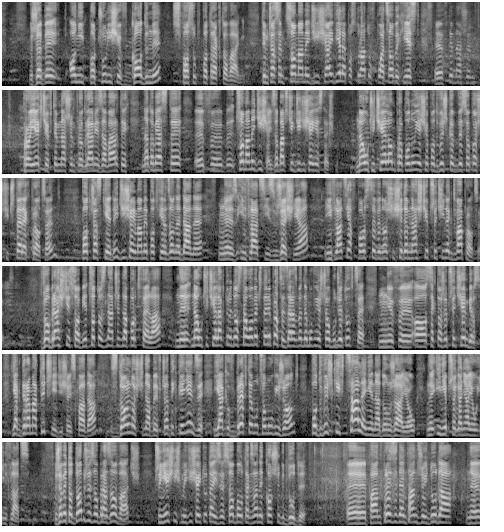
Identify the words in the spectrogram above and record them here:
Żeby oni poczuli się w godny sposób potraktowani. Tymczasem co mamy dzisiaj? Wiele postulatów płacowych jest e, w tym naszym projekcie, w tym naszym programie zawartych. Natomiast e, w, co mamy dzisiaj? Zobaczcie, gdzie dzisiaj jesteśmy. Nauczycielom proponuje się podwyżkę w wysokości 4%, podczas kiedy dzisiaj mamy potwierdzone dane e, z inflacji z września. Inflacja w Polsce wynosi 17,2%. Wyobraźcie sobie, co to znaczy dla portfela nauczyciela, który dostał owe 4%. Zaraz będę mówił jeszcze o budżetówce, w, o sektorze przedsiębiorstw. Jak dramatycznie dzisiaj spada zdolność nabywcza tych pieniędzy. Jak wbrew temu, co mówi rząd, podwyżki wcale nie nadążają i nie przeganiają inflacji. Żeby to dobrze zobrazować, przynieśliśmy dzisiaj tutaj ze sobą tak zwany koszyk Dudy. E, Pan prezydent Andrzej Duda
